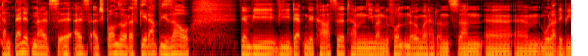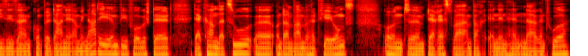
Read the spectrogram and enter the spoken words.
dann Benetton als, äh, als, als Sponsor, das geht ab wie Sau. Wir haben wie, wie die Deppen gecastet, haben niemanden gefunden. Irgendwann hat uns dann äh, ähm, Mola Debisi seinen Kumpel Daniel Aminati irgendwie vorgestellt. Der kam dazu äh, und dann waren wir halt vier Jungs und äh, der Rest war einfach in den Händen der Agentur.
